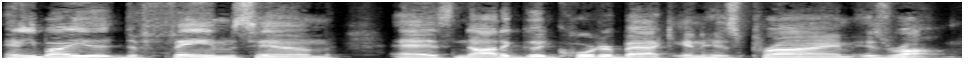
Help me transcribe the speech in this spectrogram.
Anybody that defames him as not a good quarterback in his prime is wrong.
